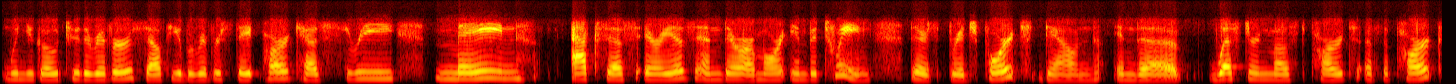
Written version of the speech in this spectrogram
when you go to the river. South Yuba River State Park has three main access areas, and there are more in between. There's Bridgeport down in the westernmost part of the park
